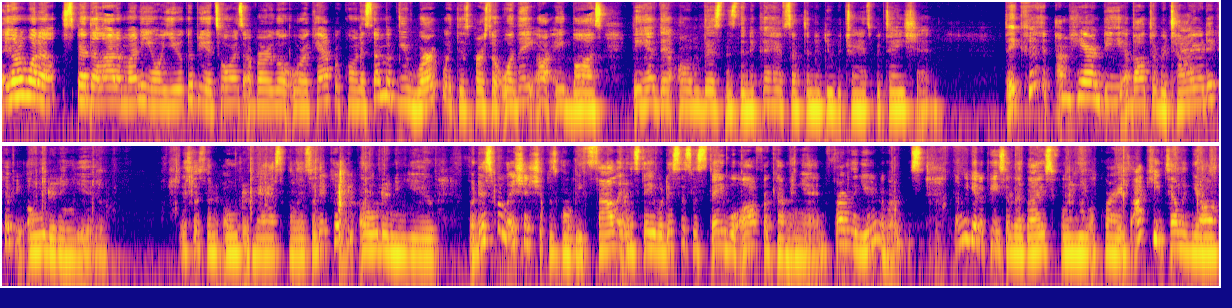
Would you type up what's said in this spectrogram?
They're going to want to spend a lot of money on you. It could be a Taurus, a Virgo, or a Capricorn. And some of you work with this person or they are a boss. They have their own business. Then it could have something to do with transportation. They could, I'm hearing, be about to retire. They could be older than you. This is an older masculine. So they could be older than you. But this relationship is going to be solid and stable. This is a stable offer coming in from the universe. Let me get a piece of advice for you, Aquarius. I keep telling y'all,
